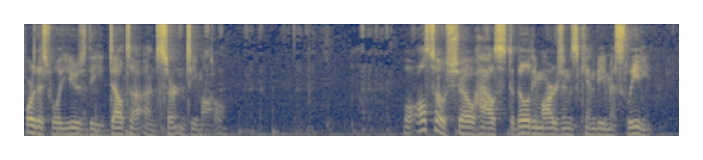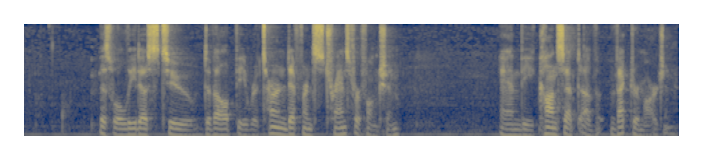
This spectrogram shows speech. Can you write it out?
For this, we'll use the delta uncertainty model. We'll also show how stability margins can be misleading. This will lead us to develop the return difference transfer function and the concept of vector margin.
